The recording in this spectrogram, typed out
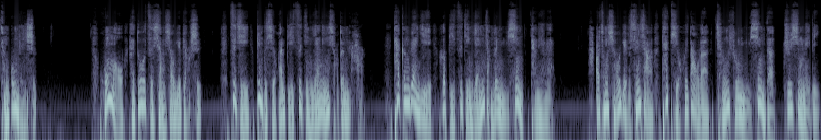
成功人士。胡某还多次向小雨表示，自己并不喜欢比自己年龄小的女孩，他更愿意和比自己年长的女性谈恋爱。而从小雨的身上，他体会到了成熟女性的知性魅力。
